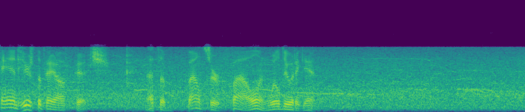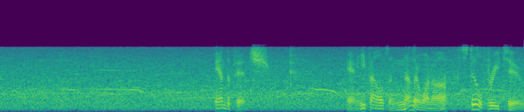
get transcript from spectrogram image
And here's the payoff pitch. That's a bouncer foul, and we'll do it again. And the pitch. And he fouls another one off, still 3 2.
